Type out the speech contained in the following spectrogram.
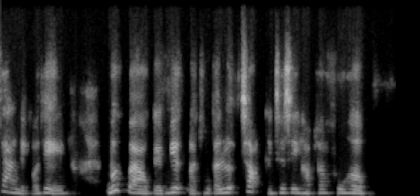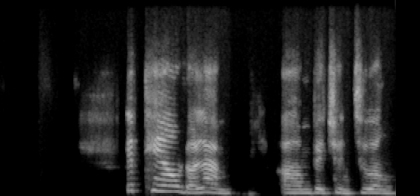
sàng để có thể bước vào cái việc là chúng ta lựa chọn cái chương trình học cho phù hợp. Tiếp theo đó là um, về chuyển trường.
